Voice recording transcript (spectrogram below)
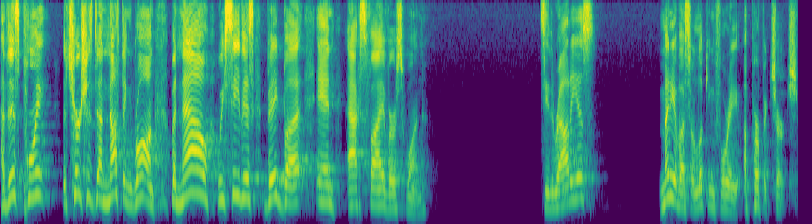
At this point, the church has done nothing wrong, but now we see this big but in Acts 5, verse 1. See, the reality is, many of us are looking for a, a perfect church.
